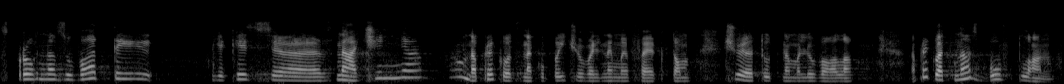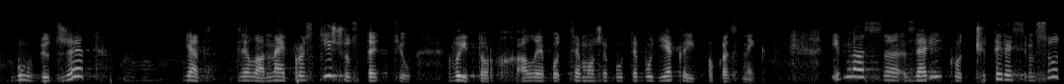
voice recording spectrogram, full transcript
спрогнозувати якесь значення, ну, наприклад, з накопичувальним ефектом. Що я тут намалювала? Наприклад, в нас був план, був бюджет. Я взяла найпростішу статтю виторг, але це може бути будь-який показник. І в нас е, за рік 4700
